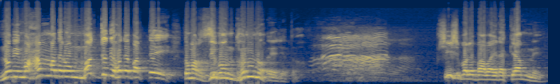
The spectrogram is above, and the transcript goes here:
নবী মোহাম্মদের উম্মত যদি হতে পারতে তোমার জীবন ধন্য হয়ে যেত। শীষ বলে বাবা এটা কেমনে?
